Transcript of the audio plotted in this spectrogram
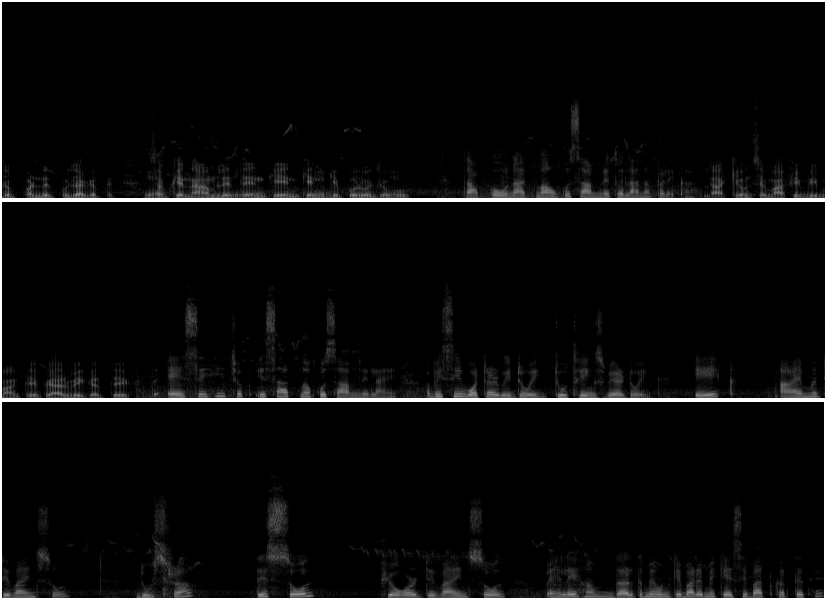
जब पंडित पूजा करते Yes. सबके नाम लेते हैं इनके इनके इनके Yes. पूर्वजों को तो आपको उन आत्माओं को सामने तो लाना पड़ेगा। लाके उनसे माफ़ी भी मांगते प्यार भी करते। तो ऐसे ही जब इस आत्मा को सामने लाए अभी see what are we doing two things we are doing एक I am a divine soul दूसरा this soul pure divine soul पहले हम दर्द में उनके बारे में कैसी बात करते थे?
